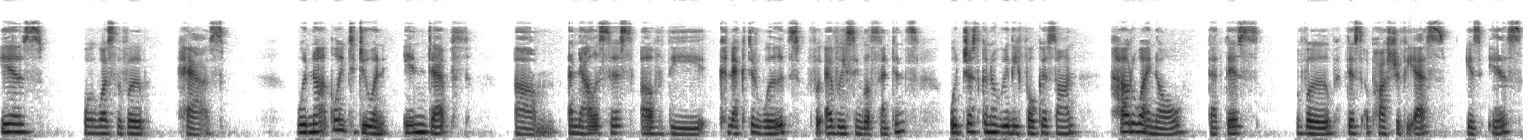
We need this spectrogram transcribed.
is or was the verb has? We're not going to do an in-depth um, analysis of the connected words for every single sentence. We're just going to really focus on how do I know that this verb, this apostrophe S, is is,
